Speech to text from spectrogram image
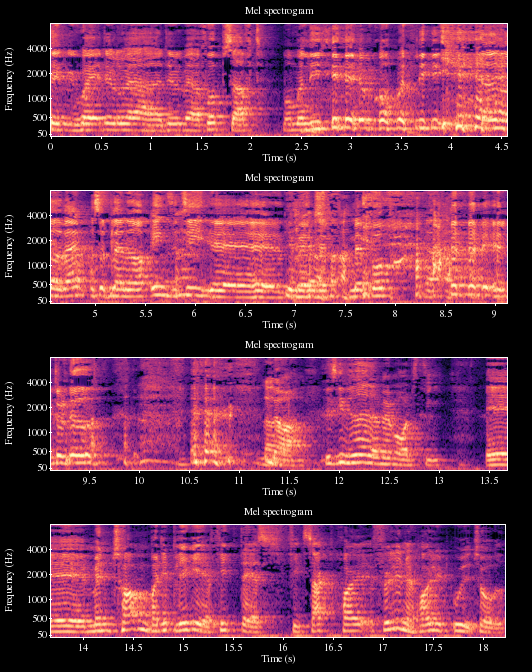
ting, vi kunne have, det vil være, det vil være fupsaft. Hvor man lige, hvor man lige havde noget vand, og så blandede op 1 til 10 øh, med, med, med fup. Hældte du ned. Nå. Nå, vi skal videre med Morten Stig. Øh, men toppen var de blikke, jeg fik, da jeg fik sagt høj, følgende højlydt ud i toget.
